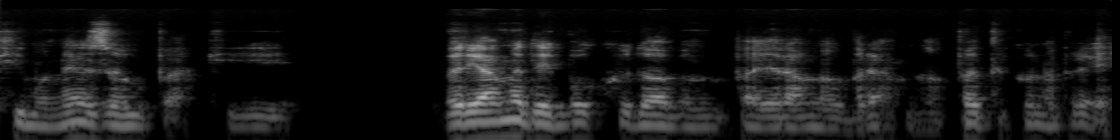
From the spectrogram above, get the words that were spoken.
ki mu ne zaupa, ki verjame, da je Bog hudoben, pa je ravno obratno, pa tako naprej.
